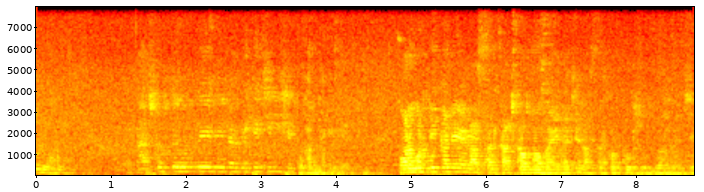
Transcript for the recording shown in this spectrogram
করলাম কাজ করতে করতে যেটা দেখেছি সে ওখান থেকে পরবর্তীকালে রাস্তার কাজকর্ম হয়ে গেছে রাস্তা এখন খুব সুন্দর হয়েছে।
